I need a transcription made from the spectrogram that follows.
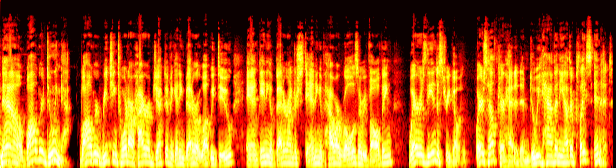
Now, while we're doing that, while we're reaching toward our higher objective and getting better at what we do and gaining a better understanding of how our roles are evolving, where is the industry going? Where's healthcare headed? And do we have any other place in it?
